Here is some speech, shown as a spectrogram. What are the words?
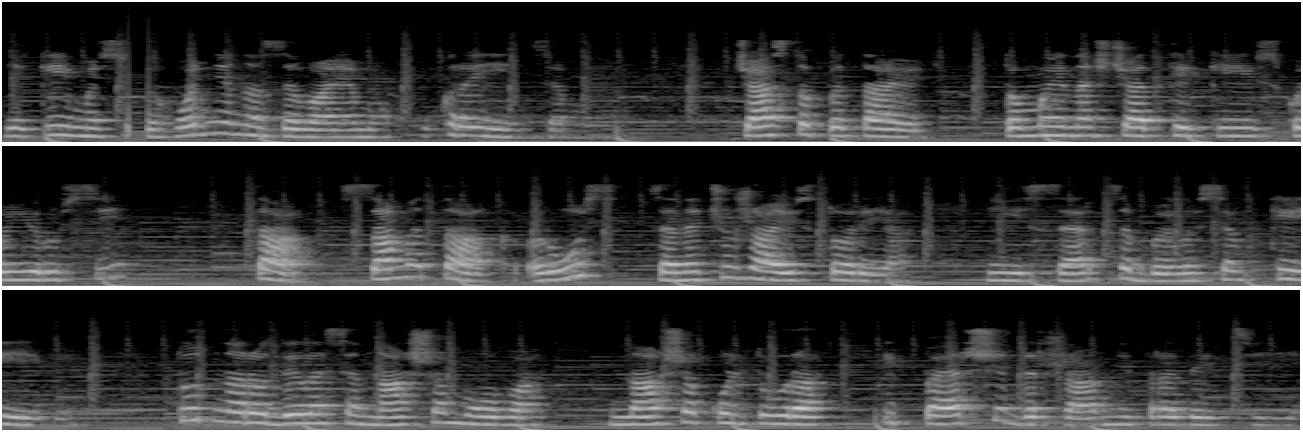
який ми сьогодні називаємо українцями. Часто питають, то ми нащадки Київської Русі? Так, саме так, Русь це не чужа історія, її серце билося в Києві. Тут народилася наша мова, наша культура і перші державні традиції.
